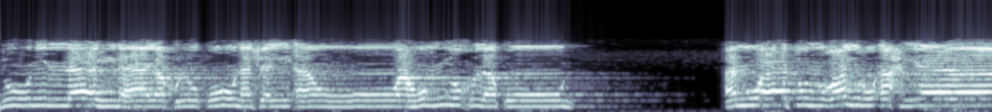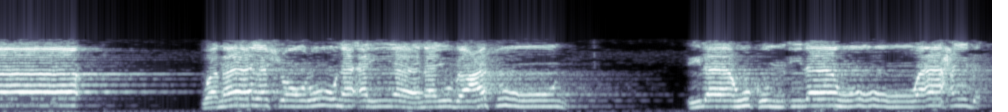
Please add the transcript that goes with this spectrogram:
دون الله لا يخلقون شيئا وهم يخلقون. أموات غير أحياء وما يشعرون أيان يبعثون. إلهكم إله واحد.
